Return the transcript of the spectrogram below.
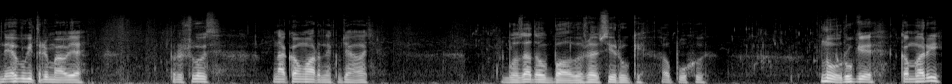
Не витримав я. Прийшлось на комарник вдягати. Бо задовбали, вже всі руки опухли. Ну, руки комари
